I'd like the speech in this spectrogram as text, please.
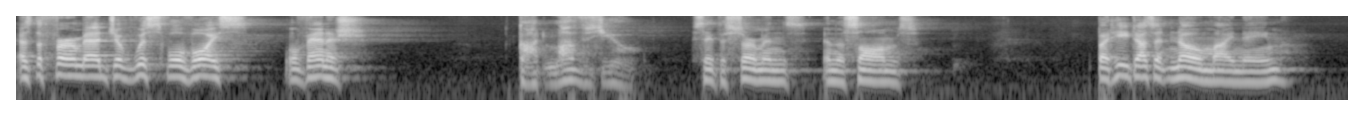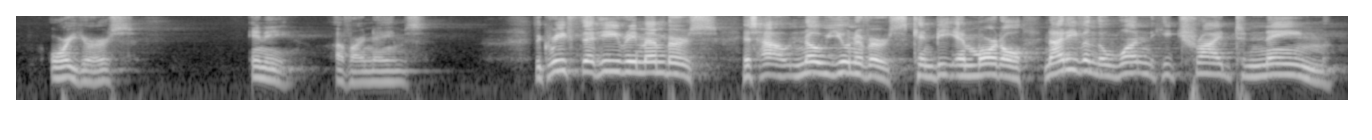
as the firm edge of wistful voice will vanish. God loves you, say the sermons and the Psalms. But he doesn't know my name or yours, any of our names. The grief that he remembers is how no universe can be immortal, not even the one he tried to name,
